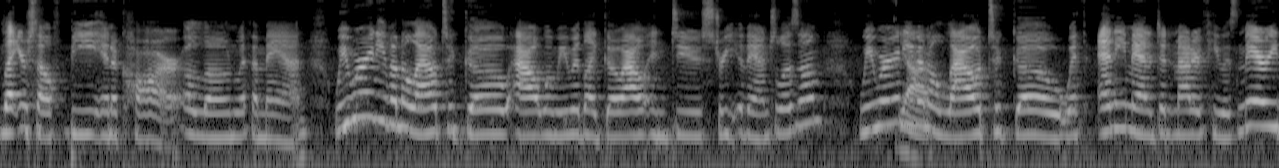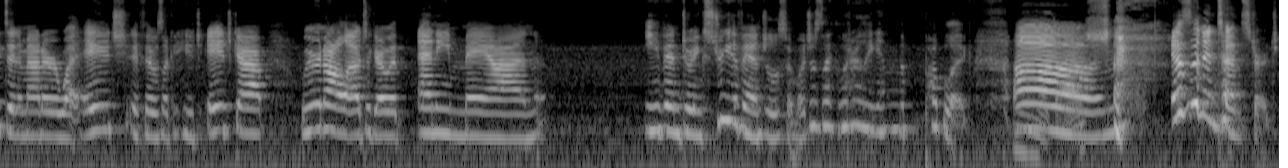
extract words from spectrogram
let yourself be in a car alone with a man. We weren't even allowed to go out when we would like go out and do street evangelism. We weren't yeah. even allowed to go with any man. It didn't matter if he was married, didn't matter what age, if there was like a huge age gap. We were not allowed to go with any man even doing street evangelism, which is like literally in the public. Oh um It's an intense church.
